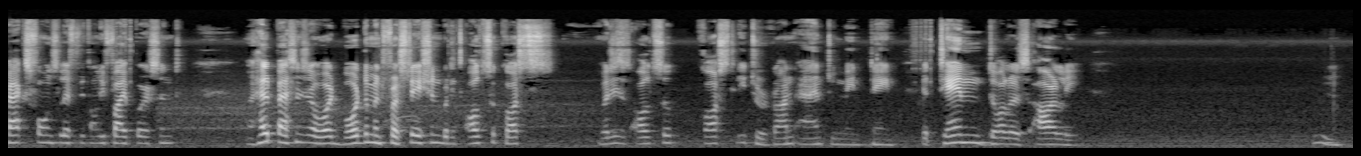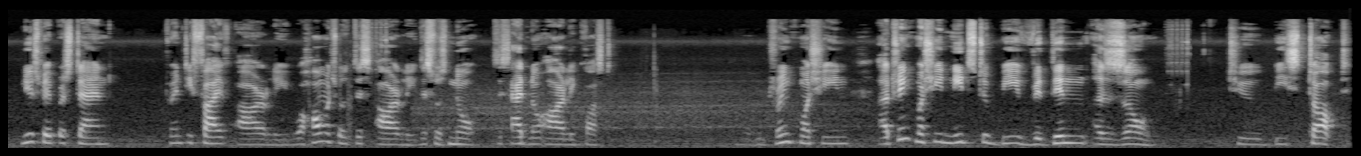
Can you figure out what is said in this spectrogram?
packs phones left with only 5% uh, help passengers avoid boredom and frustration but it also costs but it is also costly to run and to maintain. Ten dollars hourly. Hmm. Newspaper stand, twenty-five hourly. Well, how much was this hourly? This was no. This had no hourly cost. Drink machine. A drink machine needs to be within a zone to be stocked.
